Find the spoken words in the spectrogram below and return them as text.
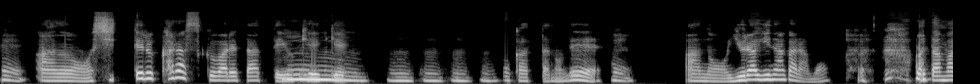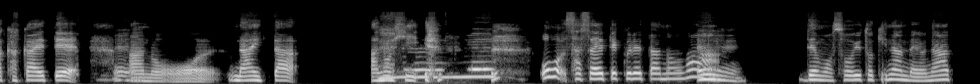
ええ。あの、知ってるから救われたっていう経験。多かったので、ええあの、揺らぎながらも、頭抱えて、ええあの、泣いた、あの日。えを支えてくれたのえは、ええ。でもそういう時なんだよなっ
